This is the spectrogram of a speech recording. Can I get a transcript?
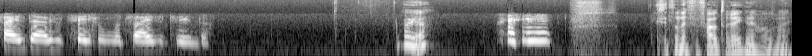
5625. Oh ja. Ik zit dan even fout te rekenen, volgens mij.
